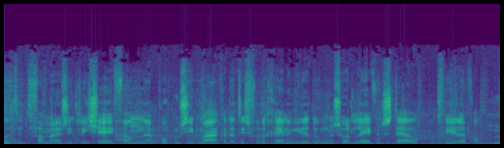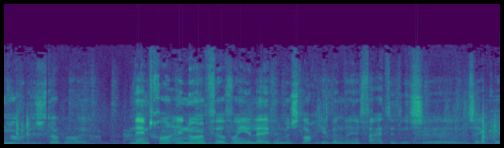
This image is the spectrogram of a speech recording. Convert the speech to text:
Altijd het fameuze cliché van uh, popmuziek maken. Dat is voor degenen die dat doen een soort levensstijl. Wat vind je daarvan? Nou, dat is het ook wel, ja. Het neemt gewoon enorm veel van je leven in beslag. Je bent er in feite dus uh, zeker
